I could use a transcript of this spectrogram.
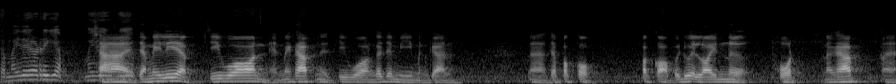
จะไม่ได้เรียบไม่ได้ใช่เรียบจะไม่เรียบจีวรเห็นไหมครับเนี่ยจีวรก็จะมีเหมือนกันนะจะประกอบประกอบไปด้วยรอยเหนอะผดนะครับอ่า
